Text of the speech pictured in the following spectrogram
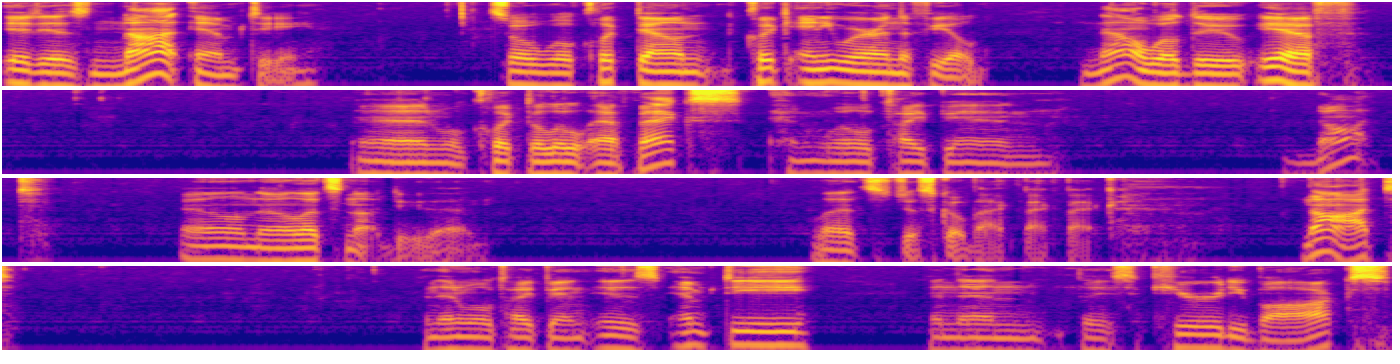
it is not empty so we'll click down, click anywhere in the field. Now we'll do if, and we'll click the little fx, and we'll type in not. Well, no, let's not do that. Let's just go back, back, back. Not. And then we'll type in is empty, and then the security box.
